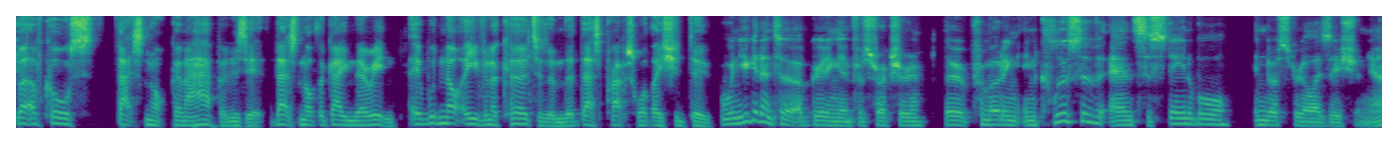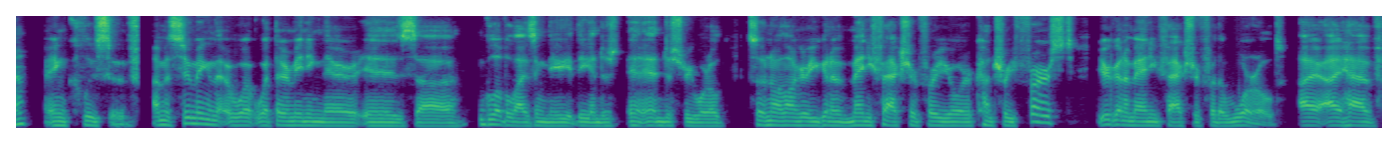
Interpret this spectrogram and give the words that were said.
But of course, that's not going to happen, is it? That's not the game they're in. It would not even occur to them that that's perhaps what they should do. When you get into upgrading infrastructure, they're promoting inclusive and sustainable industrialization. Yeah, inclusive. I'm assuming that what, what they're meaning there is uh, globalizing the the indus- industry world. So no longer are you going to manufacture for your country first. You're going to manufacture for the world. I, I have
